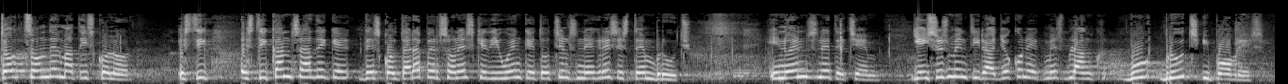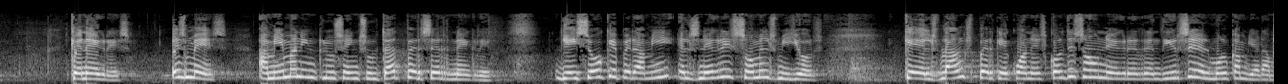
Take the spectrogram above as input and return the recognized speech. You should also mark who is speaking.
Speaker 1: Tots són del mateix color. Estic, estic cansat d'escoltar de a persones que diuen que tots els negres estem bruts i no ens netegem. I això és mentira, jo conec més blancs, bruts i pobres que negres. És més, a mi m'han inclús insultat per ser negre. I això que per a mi els negres som els millors que els blancs perquè quan escoltes a un negre rendir-se el món canviarà molt.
